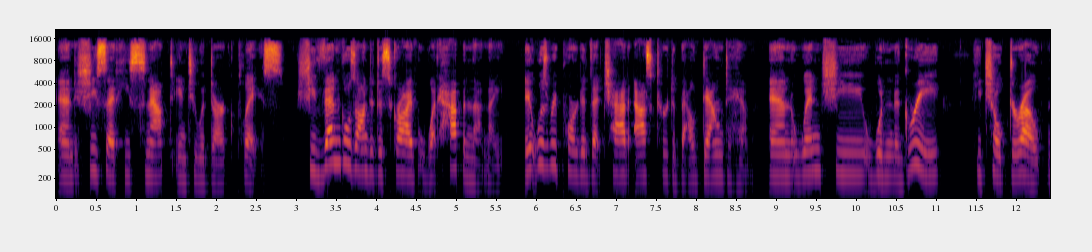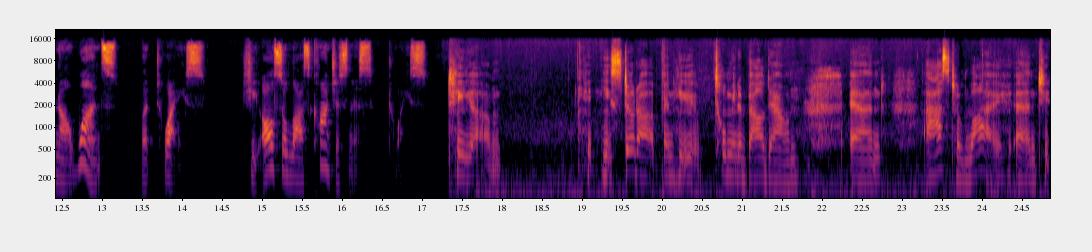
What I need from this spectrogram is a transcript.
and she said he snapped into a dark place. She then goes on to describe what happened that night. It was reported that Chad asked her to bow down to him, and when she wouldn't agree, he choked her out not once, but twice. She also lost consciousness twice. He, um, he, he stood up and he told me to bow down. And I asked him why, and he,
